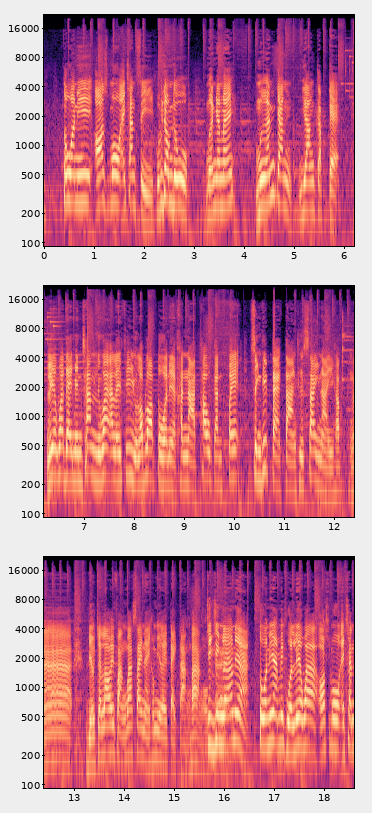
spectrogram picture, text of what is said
3 ตัวนี้ Osmo Action 4 คุณผู้ชมดูเหมือนกันไหม เหมือนกันยังกับแกะ เรียกว่าดิเมนชันหรือว่าอะไรที่อยู่รอบๆตัวเนี่ยขนาดเท่ากันเป๊ะ สิ่งที่แตกต่างคือไส้ในครับอ่าเดี๋ยวจะเล่าให้ฟังว่าไส้ในเขามีอะไรแตกต่างบ้างโอเคจริง ๆ แล้วเนี่ยตัวเนี้ยไม่ควรเรียกว่า Osmo Action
